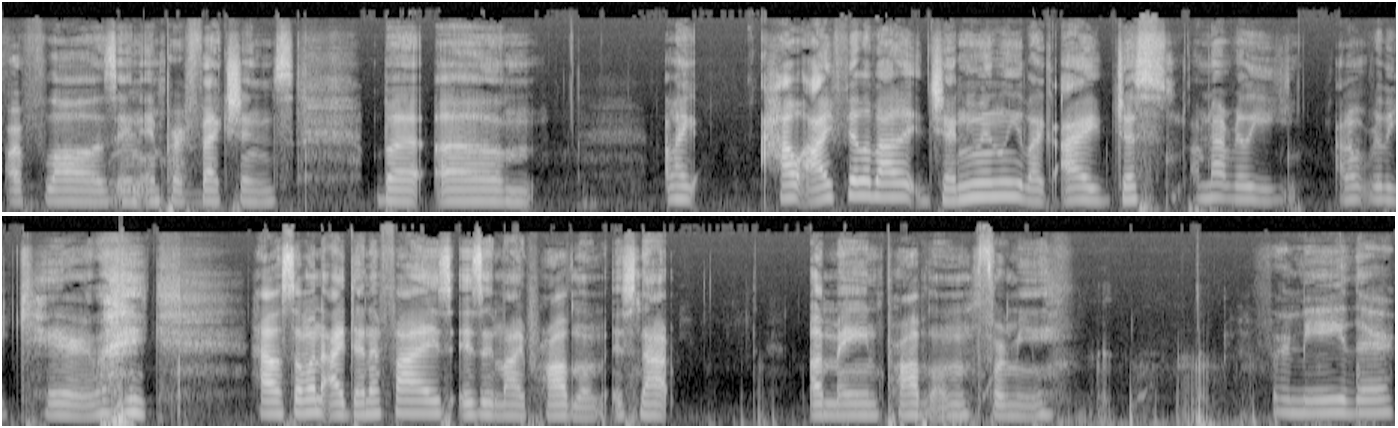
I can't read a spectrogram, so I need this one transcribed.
our flaws and imperfections. But um like how I feel about it genuinely, like I just I'm not really I don't really care like how someone identifies isn't my problem. It's not a main problem for me. For me either.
